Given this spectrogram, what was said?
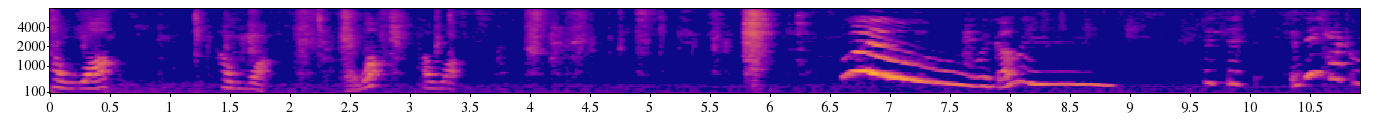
What? What? What? Woo! We're going. Is this is this like a?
